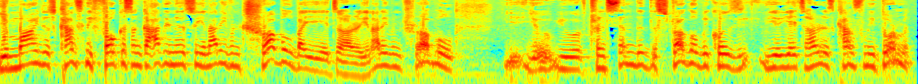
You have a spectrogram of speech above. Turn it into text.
your mind is constantly focused on godliness, so you're not even troubled by Yetzer Hara, you're not even troubled. You, you, you, have transcended the struggle because your Yetzer Hara is constantly dormant.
